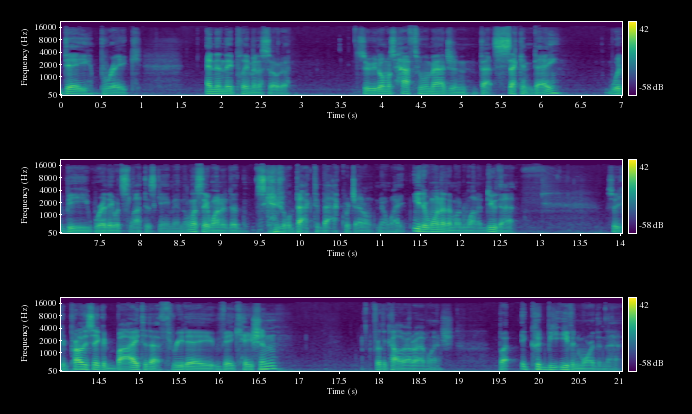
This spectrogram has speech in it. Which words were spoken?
day break and then they play Minnesota. So you'd almost have to imagine that second day would be where they would slot this game in, unless they wanted to schedule it back to back, which I don't know why either one of them would want to do that. So you could probably say goodbye to that three day vacation for the Colorado Avalanche. But it could be even more than that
